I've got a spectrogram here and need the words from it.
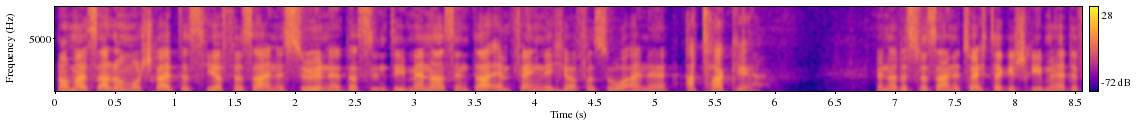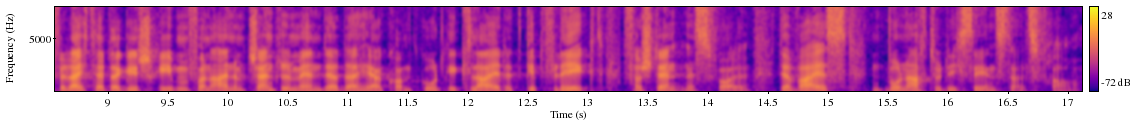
Nochmal, Salomo schreibt es hier für seine Söhne. Das sind, die Männer sind da empfänglicher für so eine Attacke. Wenn er das für seine Töchter geschrieben hätte, vielleicht hätte er geschrieben von einem Gentleman, der daherkommt, gut gekleidet, gepflegt, verständnisvoll, der weiß, wonach du dich sehnst als Frau.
